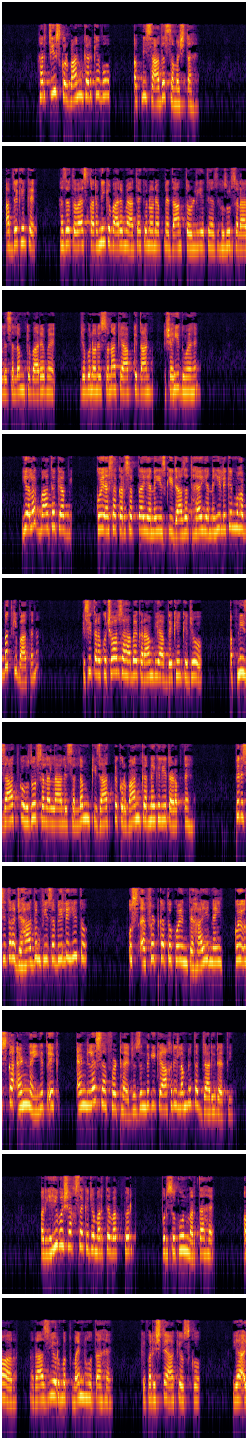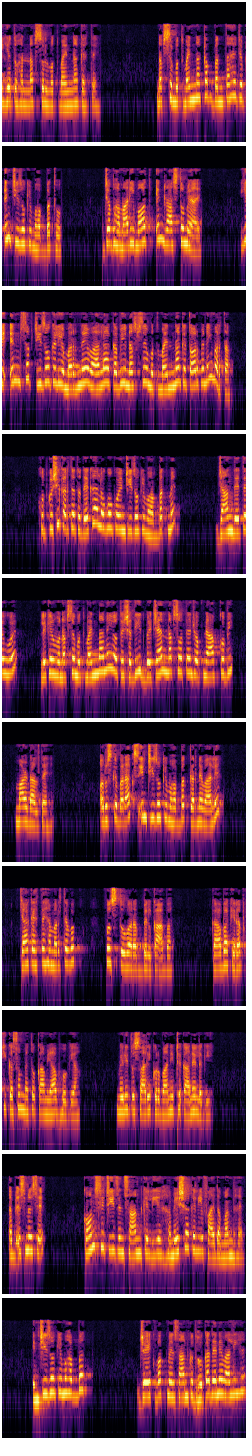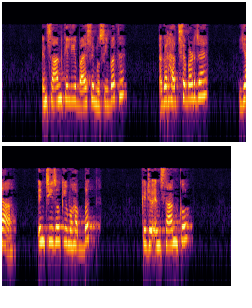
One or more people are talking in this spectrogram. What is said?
ہر چیز قربان کر کے وہ اپنی سعادت سمجھتا ہے۔ آپ دیکھیں کہ حضرت اویس کرنی کے بارے میں آتا ہے کہ انہوں نے اپنے دانت توڑ لیے تھے، حضور صلی اللہ علیہ وسلم کے بارے میں جب انہوں نے سنا کہ آپ کے دانت شہید ہوئے ہیں۔ یہ الگ بات ہے کہ اب کوئی ایسا کر سکتا ہے یا نہیں، اس کی اجازت ہے یا نہیں، لیکن محبت کی بات ہے نا۔ اسی طرح کچھ اور صحابہ کرام بھی آپ دیکھیں کہ جو اپنی ذات کو حضور صلی اللہ علیہ وسلم کی ذات پہ قربان کرنے کے لیے تڑپتے ہیں۔ پھر اسی طرح جہاد فی سبیلی ہی تو اس ایفرٹ کا تو کوئی انتہائی نہیں، کوئی اس کا اینڈ نہیں، یہ تو ایک اینڈ لیس ایفرٹ ہے جو زندگی کے آخری لمحے تک جاری رہتی۔ اور یہی وہ شخص ہے کہ جو مرتے وقت پھر پرسکون مرتا ہے اور راضی اور مطمئن ہوتا ہے کہ فرشتے آ کے اس کو یا تو نفس المطمئنہ کہتے ہیں۔ نفس مطمئنہ کب بنتا ہے؟ جب ان چیزوں کی محبت ہو۔ جب ہماری موت ان راستوں میں آئے۔ یہ ان سب چیزوں کے لیے مرنے والا کبھی نفس مطمئنہ کے طور پہ نہیں مرتا۔ خودکشی کرتے تو دیکھا ہے لوگوں کو ان چیزوں کی محبت میں۔ جان دیتے ہوئے لیکن وہ نفس مطمئنہ نہیں ہوتے، شدید بے چین نفس ہوتے ہیں جو اپنے آپ کو بھی مار ڈالتے ہیں۔ اور اس کے برعکس ان چیزوں کی محبت کرنے والے کیا کہتے ہیں مرتے وقت؟ فستو و رب الکعبہ کعبہ کے رب کی قسم، میں تو کامیاب ہو گیا۔ میری تو ساری قربانی ٹھکانے لگی۔ اب اس میں سے کون سی چیز انسان کے لیے، ہمیشہ کے لیے فائدہ مند ہے؟ ان چیزوں کی محبت جو ایک وقت میں انسان کو دھوکہ دینے والی ہے انسان کے لیے باعث مصیبت ہے اگر حد سے بڑھ جائیں یا ان چیزوں کی محبت کہ جو انسان کو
